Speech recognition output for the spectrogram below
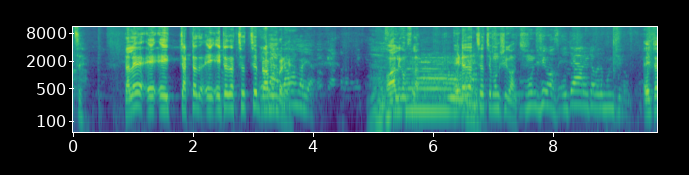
আছে। তাহলে এই চারটা এটা যাচ্ছে হচ্ছে ব্রাহ্মণবাড়িয়া। ওয়ালাইকুম সালাম। এটা যাচ্ছে হচ্ছে মুন্সিগঞ্জ। মুন্সিগঞ্জ এটা আর এটা মুন্সিগঞ্জ। এটা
